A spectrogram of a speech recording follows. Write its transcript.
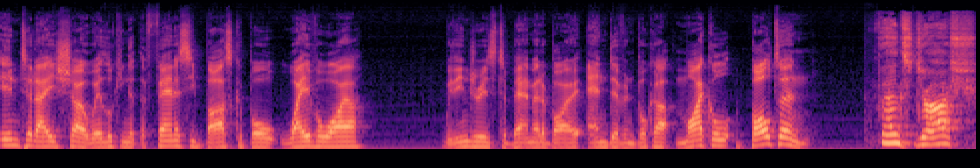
In today's show, we're looking at the fantasy basketball waiver wire with injuries to Bam Adebayo and Devin Booker. Michael Bolton. Thanks, Josh.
